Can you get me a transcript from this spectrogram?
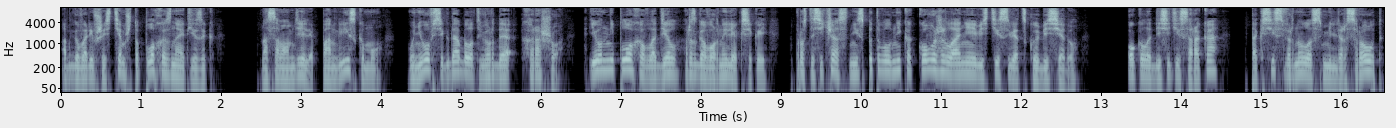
отговорившись тем, что плохо знает язык. На самом деле, по-английскому у него всегда было твердое «хорошо», и он неплохо владел разговорной лексикой, просто сейчас не испытывал никакого желания вести светскую беседу. Около 10.40 такси свернуло с Миллерс-Роуд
